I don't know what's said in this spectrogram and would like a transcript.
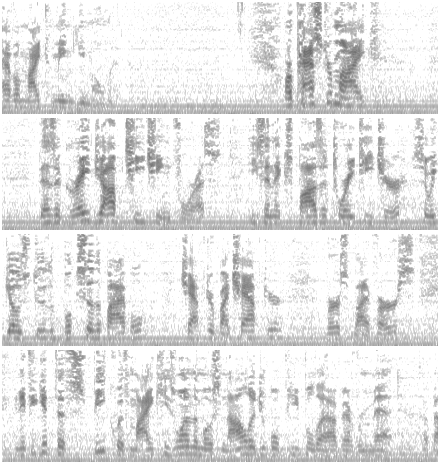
have a Mike Mingy moment. Our pastor Mike does a great job teaching for us. He's an expository teacher, so he goes through the books of the Bible, chapter by chapter, verse by verse. And if you get to speak with Mike, he's one of the most knowledgeable people that I've ever met about the Scripture.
